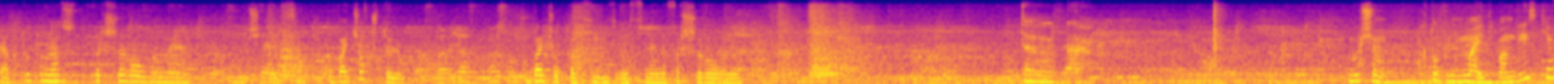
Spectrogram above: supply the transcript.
Так, тут у нас фаршированная, получается, кабачок, что ли? Кабачок, по всей видимости, наверное, фаршированный. Так. В общем, кто понимает по-английски,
